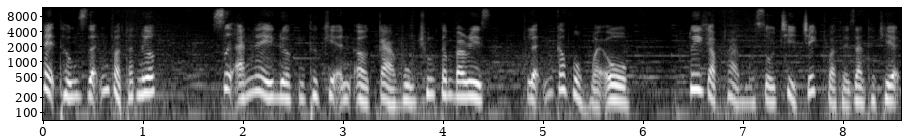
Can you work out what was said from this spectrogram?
hệ thống dẫn và thoát nước. Dự án này được thực hiện ở cả vùng trung tâm Paris lẫn các vùng ngoại ô tuy gặp phải một số chỉ trích vào thời gian thực hiện.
